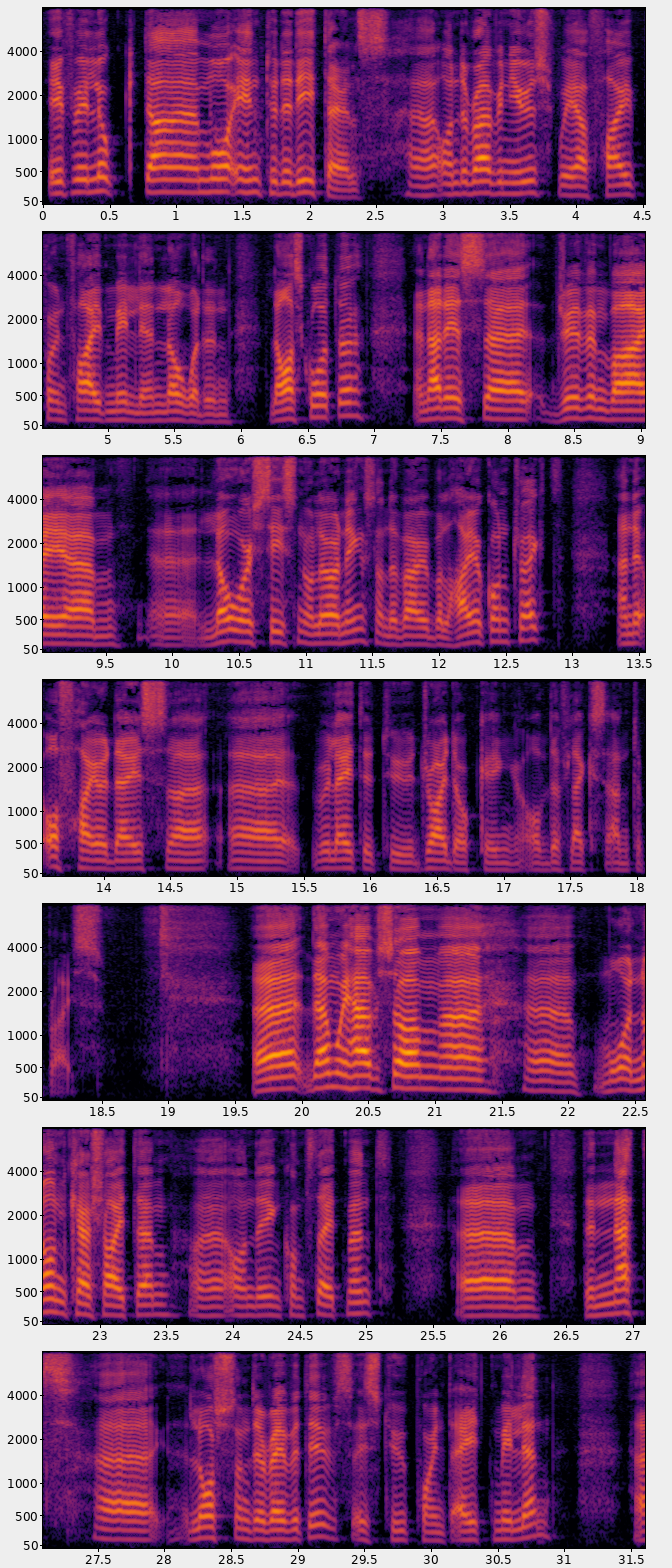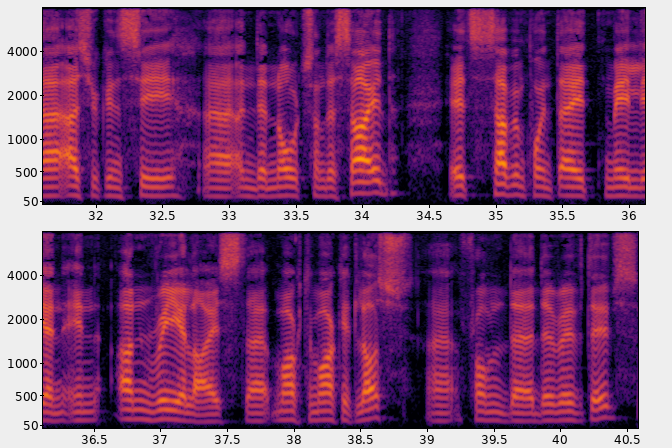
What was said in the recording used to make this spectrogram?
If we look more into the details on the revenues, we are 5.5 million lower than last quarter, and that is driven by um, lower seasonal earnings on the variable hire contract and the off-hire days uh, uh, related to dry docking of the Flex Enterprise. Uh, then we have some more non-cash item on the income statement. Um, the net loss on derivatives is $2.8 million. As you can see, in the notes on the side, it's 7.8 million in unrealized mark-to-market loss from the derivatives.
